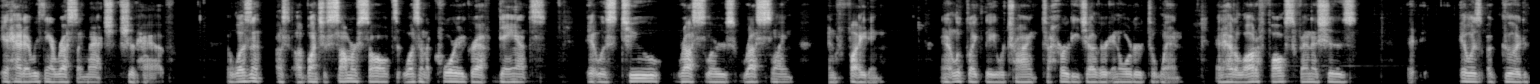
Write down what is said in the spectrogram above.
it had everything a wrestling match should have. It wasn't a, a bunch of somersaults. It wasn't a choreographed dance. It was two wrestlers wrestling and fighting. And it looked like they were trying to hurt each other in order to win. It had a lot of false finishes. It, it was a good,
